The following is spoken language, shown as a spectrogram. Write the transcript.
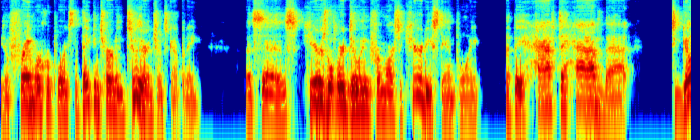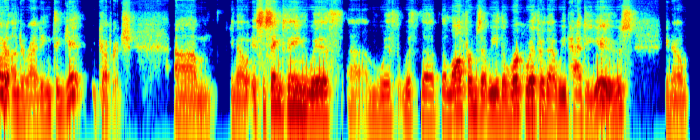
you know, framework reports that they can turn into their insurance company that says, here's what we're doing from our security standpoint that they have to have that to go to underwriting to get coverage. Um, you know, it's the same thing with um, with with the the law firms that we either work with or that we've had to use. You know,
